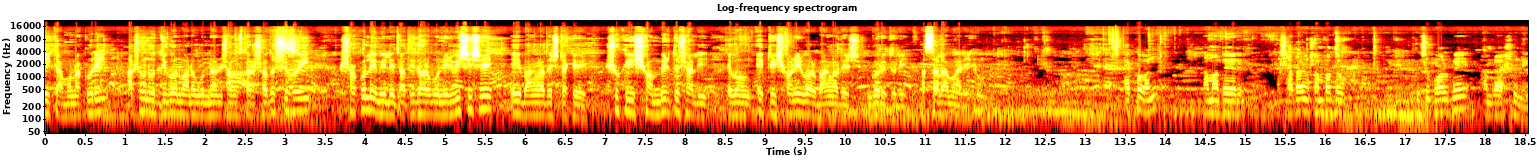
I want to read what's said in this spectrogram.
এই কামনা করি। আসুন উজ্জীবন মানব উন্নয়ন সংস্থার সদস্য হই। সকলে মিলে জাতি ধর্ম নির্বিশেষে এই বাংলাদেশটাকে সুখী সমৃদ্ধশালী এবং একটি স্বনির্ভর বাংলাদেশ গড়ে তুলি। আসসালামু আলাইকুম। এখন আমাদের সাধারণ সম্পাদক কিছু বলবে আমরা শুনি।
